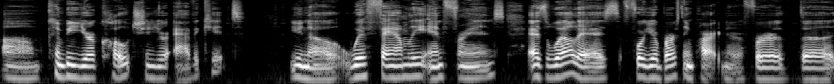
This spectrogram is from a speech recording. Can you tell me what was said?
Um, can be your coach and your advocate you know, with family and friends, as well as for your birthing partner, for the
